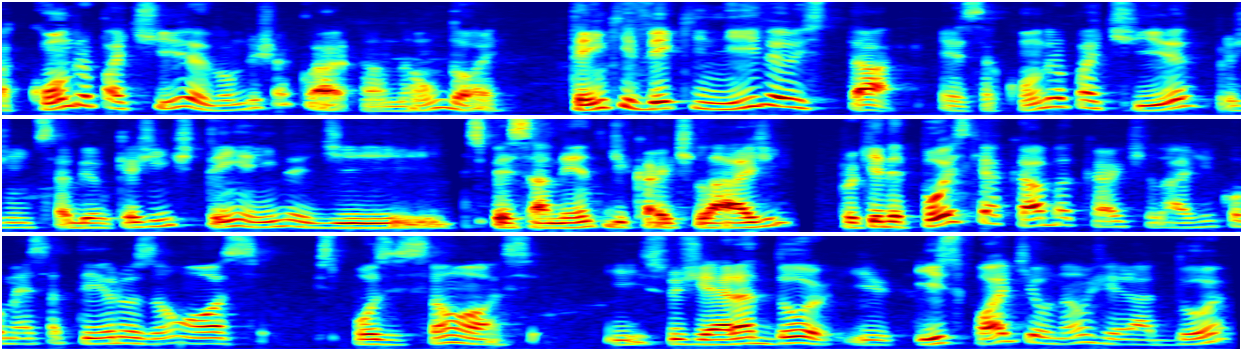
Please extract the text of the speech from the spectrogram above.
A condropatia, vamos deixar claro, ela não dói. Tem que ver que nível está essa condropatia para a gente saber o que a gente tem ainda de espessamento de cartilagem, porque depois que acaba a cartilagem começa a ter erosão óssea, exposição óssea, e isso gera dor. E isso pode ou não gerar dor,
